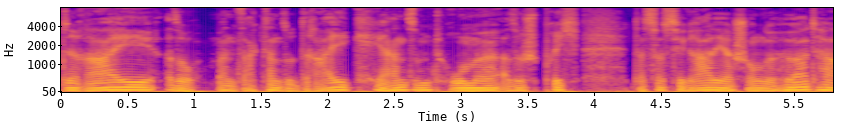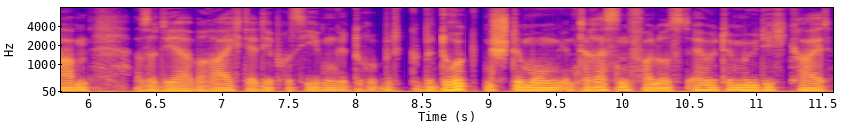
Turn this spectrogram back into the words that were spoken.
drei, also man sagt dann so drei Kernsymptome, also sprich das, was wir gerade ja schon gehört haben, also der Bereich der depressiven, bedrückten Stimmung, Interessenverlust, erhöhte Müdigkeit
